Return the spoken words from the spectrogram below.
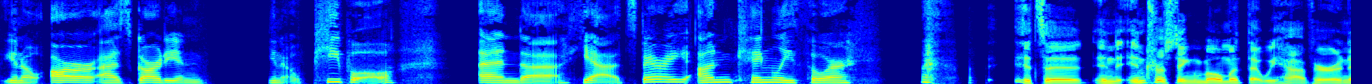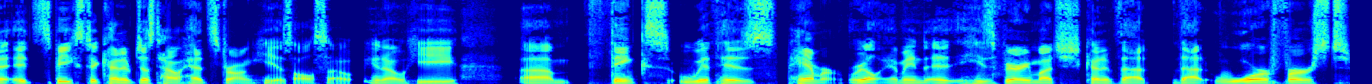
you know, our Asgardian, you know, people, and uh yeah, it's very unkingly Thor. It's a an interesting moment that we have here, and it, it speaks to kind of just how headstrong he is. Also, you know, he um, thinks with his hammer. Really, I mean, it, he's very much kind of that that war first,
